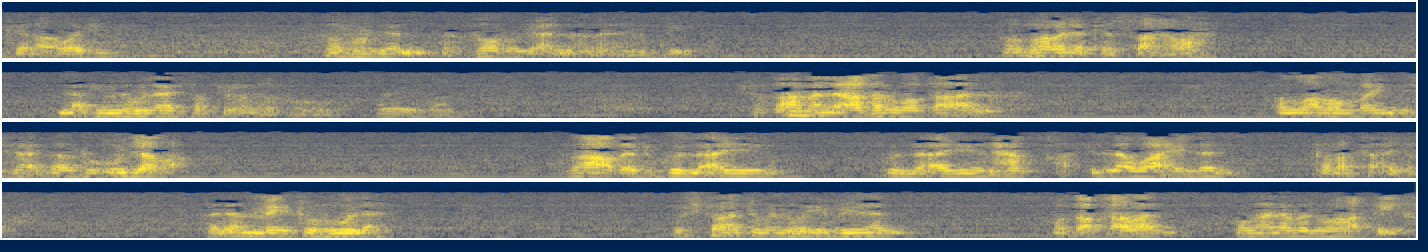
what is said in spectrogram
ابتغاء وجهك فافرج عنا ما نحن فانفرجت الصخرة لكنه لا يستطيعون الخروج فقام الآخر وقال اللهم إني استاجرت أجرا فأعطيت كل أجر كل أجر حقه إلا واحدا ترك أجره. فلميته له واشتريت منه إبلا وبقرا وغنما ورقيقا.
